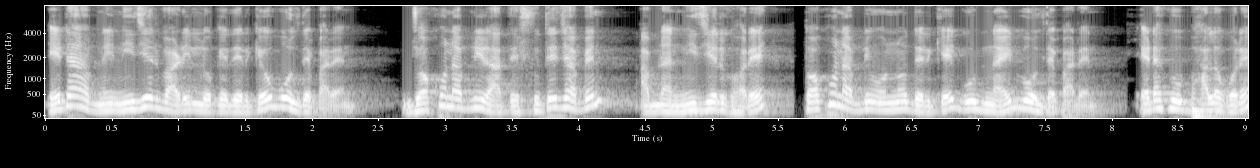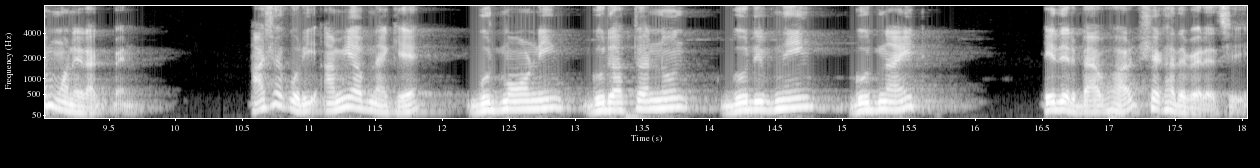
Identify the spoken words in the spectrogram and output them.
এটা আপনি নিজের বাড়ির লোকেদেরকেও বলতে পারেন। যখন আপনি রাতে শুতে যাবেন আপনার নিজের ঘরে, তখন আপনি অন্যদেরকে গুড নাইট বলতে পারেন। এটা খুব ভালো করে মনে রাখবেন। আশা করি আমি আপনাকে good morning good afternoon good evening good night এদের ব্যবহার শেখাতে পেরেছি।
